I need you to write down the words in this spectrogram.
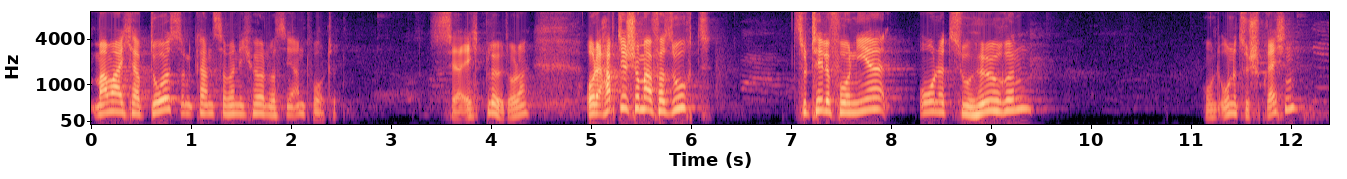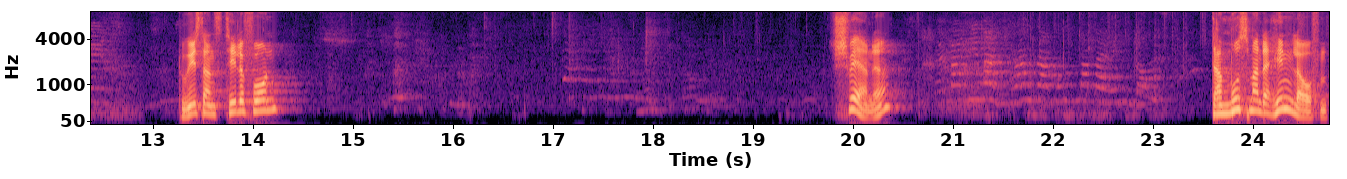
Mama, ich habe Durst und kannst aber nicht hören, was sie antwortet. Ist ja echt blöd, oder? Oder habt ihr schon mal versucht zu telefonieren, ohne zu hören und ohne zu sprechen? Du gehst ans Telefon. Schwer, ne? Da muss man dahin laufen.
